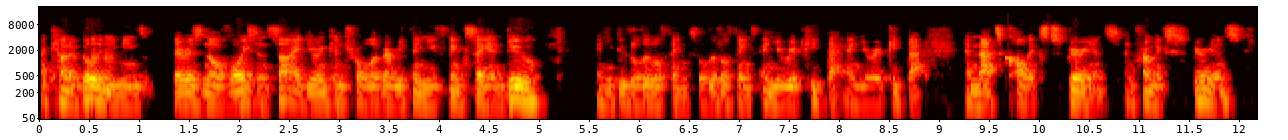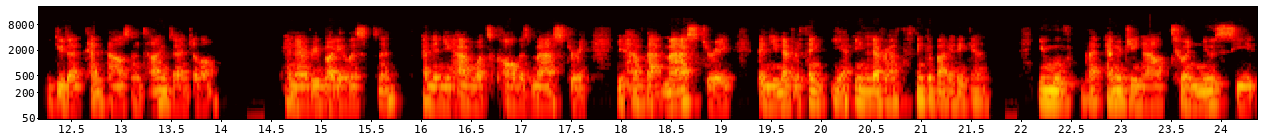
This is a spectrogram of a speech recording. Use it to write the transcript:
Accountability mm-hmm. means there is no voice inside. You're in control of everything you think, say, and do. And you do the little things, the little things, and you repeat that and you repeat that. And that's called experience. And from experience, you do that 10,000 times, Angelo, and everybody listening. And then you have what's called as mastery. You have that mastery, then you never think, you never have to think about it again. You move that energy now to a new seed,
